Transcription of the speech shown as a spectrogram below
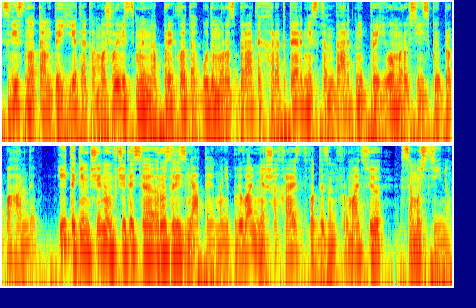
Звісно, там, де є така можливість, ми на прикладах будемо розбирати характерні стандартні прийоми російської пропаганди і таким чином вчитися розрізняти маніпулювання, шахрайство, дезінформацію самостійно.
